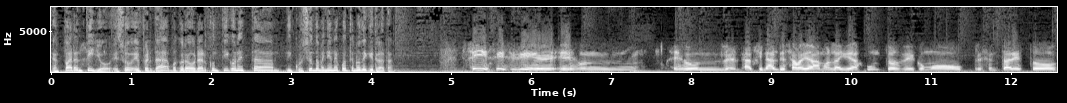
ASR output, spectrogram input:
Gaspar Antillo. ¿Eso es verdad? ¿Va a colaborar contigo en esta incursión de mañana? Cuéntanos de qué trata. Sí, sí, sí, sí, es un, es un, al final desarrollábamos la idea juntos de cómo presentar esto,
